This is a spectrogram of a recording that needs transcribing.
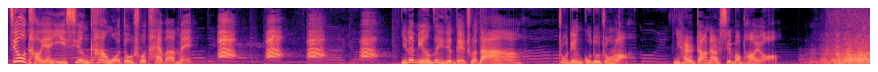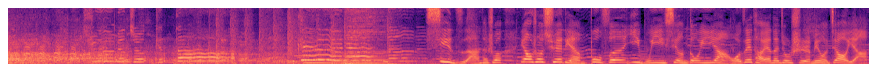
就讨厌异性看我都说太完美。你的名字已经给出了答案啊，注定孤独终老，你还是长点心吧，胖友。戏子啊，他说要说缺点不分异不异性都一样，我最讨厌的就是没有教养。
